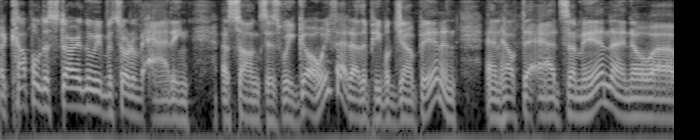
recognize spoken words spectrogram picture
a couple to start, and then we've been sort of adding uh, songs as we go. We've had other people jump in and and help to add some in. I know uh,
